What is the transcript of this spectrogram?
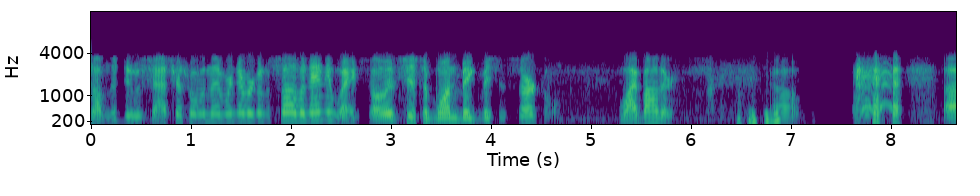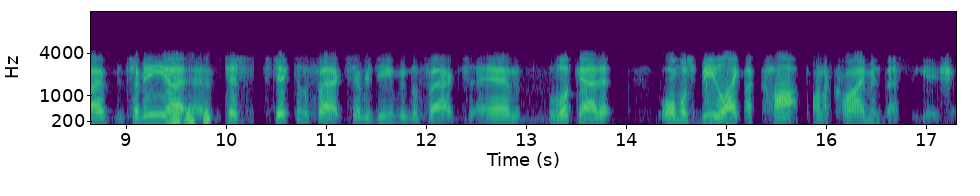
something to do with Sasquatch, well, then we're never going to solve it anyway. So it's just a one big vicious circle. Why bother? oh. uh, to me, uh, just stick to the facts, deviate from the facts, and look at it. Almost be like a cop on a crime investigation.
